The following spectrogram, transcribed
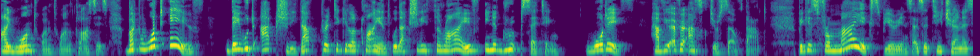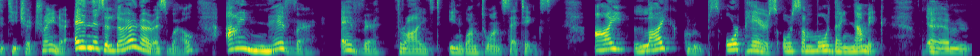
I want one-to-one classes. But what if they would actually, that particular client would actually thrive in a group setting? What if? Have you ever asked yourself that? Because from my experience as a teacher and as a teacher trainer and as a learner as well, I never ever thrived in one-to-one settings. I like groups or pairs or some more dynamic um,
